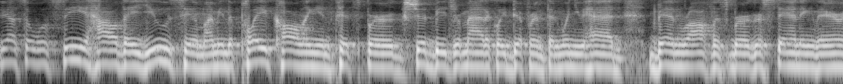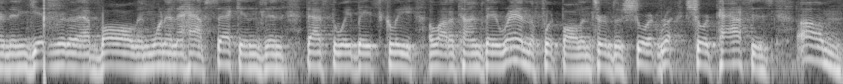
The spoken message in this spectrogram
Yeah, so we'll see how they use him. I mean, the play calling in Pittsburgh should be dramatically different than when you had Ben Roethlisberger standing there and then getting rid of that ball in one and a half seconds. And that's the way basically a lot of times they ran the football in terms of short short passes. Um,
